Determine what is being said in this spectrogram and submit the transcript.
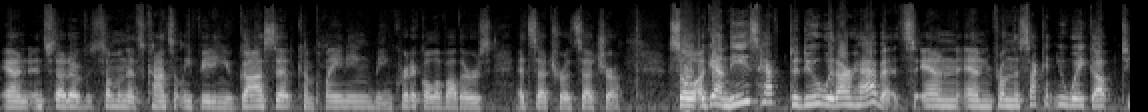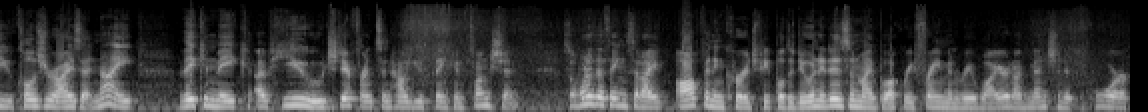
and instead of someone that's constantly feeding you gossip, complaining, being critical of others, etc., etc. So again, these have to do with our habits, and and from the second you wake up to you close your eyes at night, they can make a huge difference in how you think and function. So one of the things that I often encourage people to do, and it is in my book, Reframe and Rewire, and I've mentioned it before,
